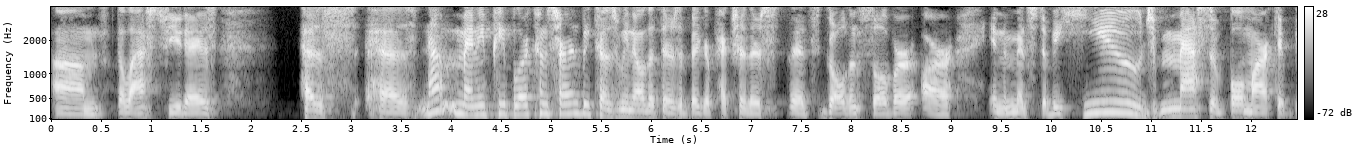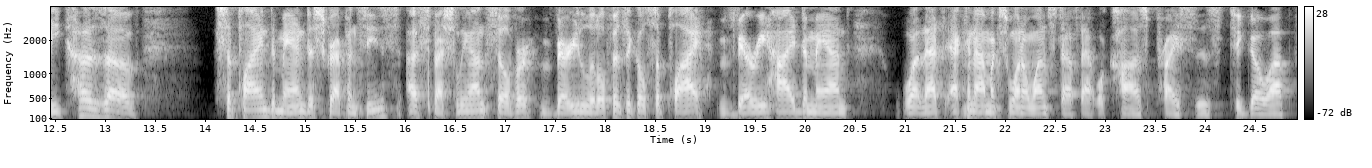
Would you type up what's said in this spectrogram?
um, the last few days. Has has not many people are concerned because we know that there's a bigger picture. There's that's gold and silver are in the midst of a huge, massive bull market because of supply and demand discrepancies, especially on silver, very little physical supply, very high demand. Well, that's economics 101 stuff that will cause prices to go up.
